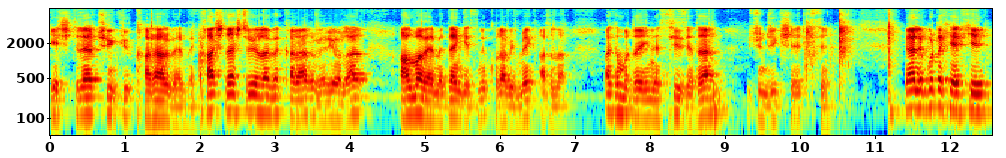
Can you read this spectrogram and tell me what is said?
geçtiler çünkü karar vermek. Karşılaştırıyorlar ve karar veriyorlar. Alma verme dengesini kurabilmek adına. Bakın burada yine siz ya da üçüncü kişi etkisi. Yani buradaki etki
